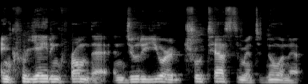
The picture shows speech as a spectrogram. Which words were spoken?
and creating from that. And Judy, you are a true testament to doing that.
